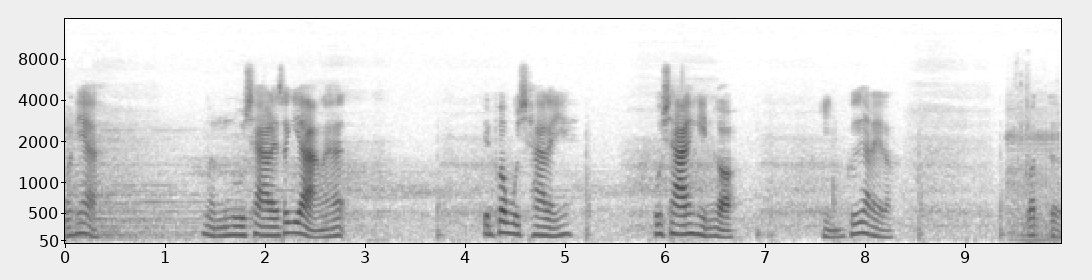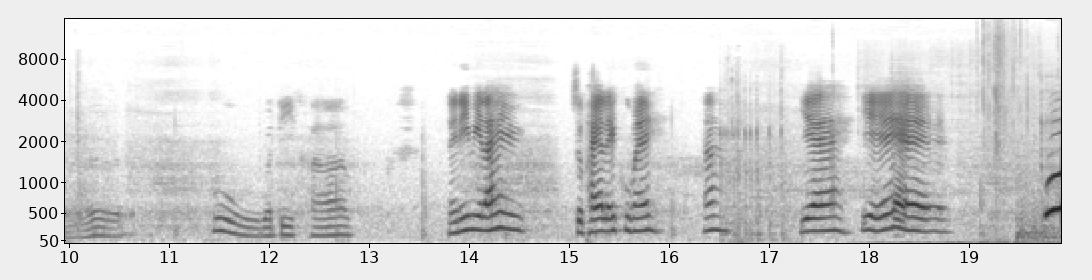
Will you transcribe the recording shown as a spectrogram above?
วะเนี่ย เหมือนมันบูชาอะไรสักอย่างนะฮะ เป็นพวกบูชาอะไรเงี้ยบูชาหินเหรอ หินเพื่ออะไรหรอวัดเตอร์ผู้สวัสดีครับ ในนี้มีอะไรให้เซอร์ไพรส์อะไรกูไหมฮะเย่เย่วู้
